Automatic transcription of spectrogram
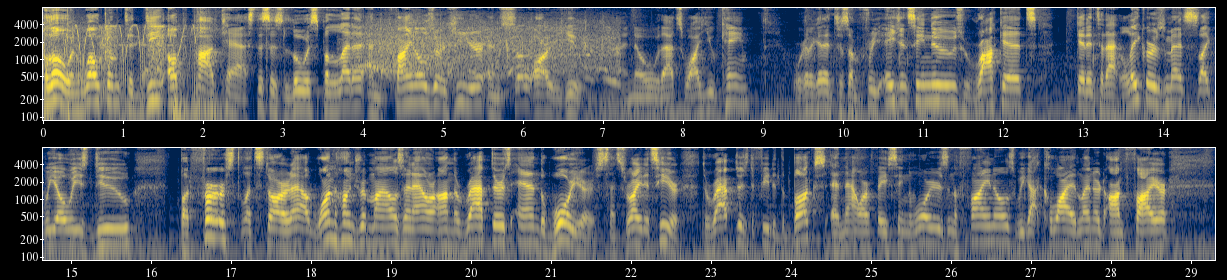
Hello and welcome to D Up Podcast. This is Louis Belletta, and the finals are here, and so are you. I know that's why you came. We're gonna get into some free agency news, Rockets, get into that Lakers mess like we always do. But first, let's start out 100 miles an hour on the Raptors and the Warriors. That's right, it's here. The Raptors defeated the Bucks and now are facing the Warriors in the finals. We got Kawhi Leonard on fire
